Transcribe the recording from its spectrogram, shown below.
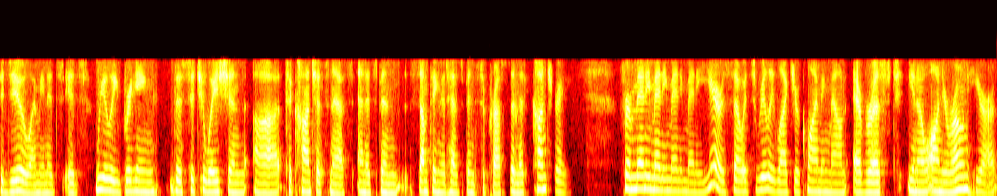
to do. I mean, it's it's really bringing the situation uh, to consciousness, and it's been something that has been suppressed in this country for many, many, many, many years. So it's really like you're climbing Mount Everest, you know, on your own here.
